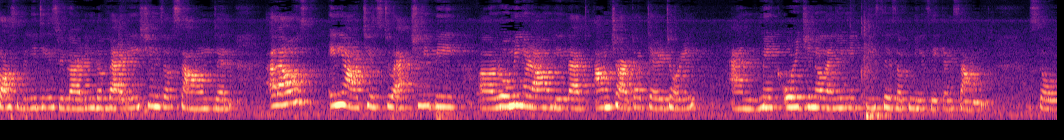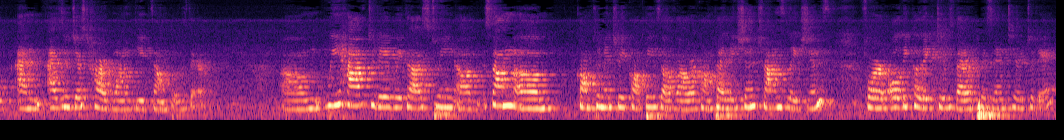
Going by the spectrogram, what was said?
Possibilities regarding the variations of sound and allows any artist to actually be uh, roaming around in that uncharted territory and make original and unique pieces of music and sound. So, and as you just heard one of the examples there. Um, we have today with us twin, uh, some um, complimentary copies of our compilation translations for all the collectives that are present here today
